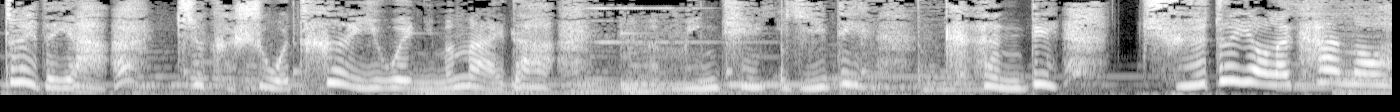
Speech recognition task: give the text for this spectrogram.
对的呀，这可是我特意为你们买的，你们明天一定、肯定、绝对要来看哦。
